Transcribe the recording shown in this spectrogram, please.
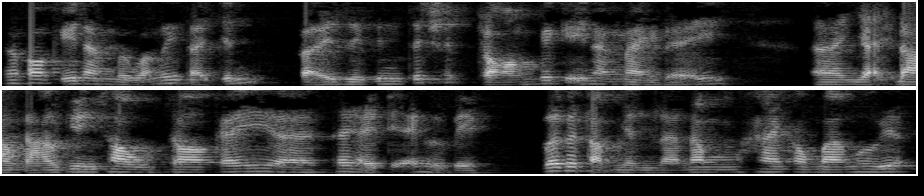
nó có kỹ năng về quản lý tài chính. Vậy thì Vintage chọn cái kỹ năng này để à, dạy đào tạo chuyên sâu cho cái à, thế hệ trẻ người Việt với cái tầm nhìn là năm 2030 ấy,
